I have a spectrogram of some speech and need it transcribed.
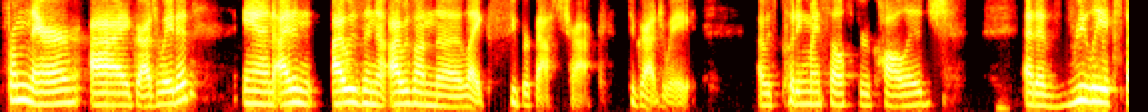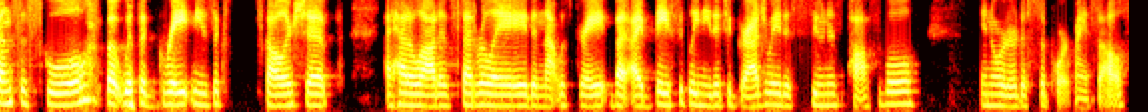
from there, I graduated, and I didn't. I was in. I was on the like super fast track to graduate. I was putting myself through college at a really expensive school, but with a great music scholarship I had a lot of federal aid and that was great, but I basically needed to graduate as soon as possible in order to support myself.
